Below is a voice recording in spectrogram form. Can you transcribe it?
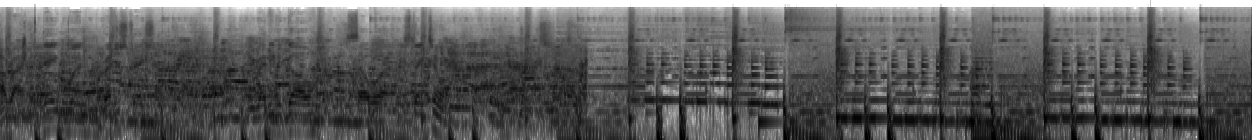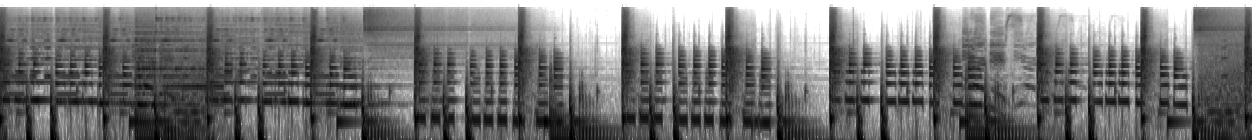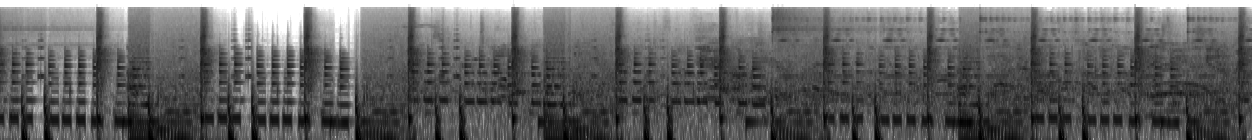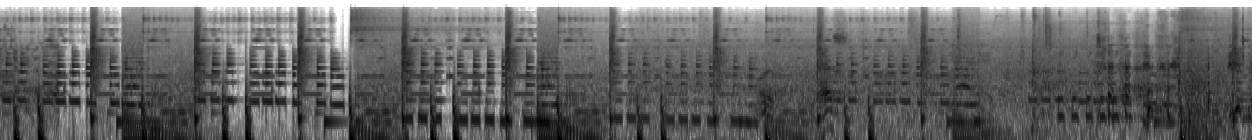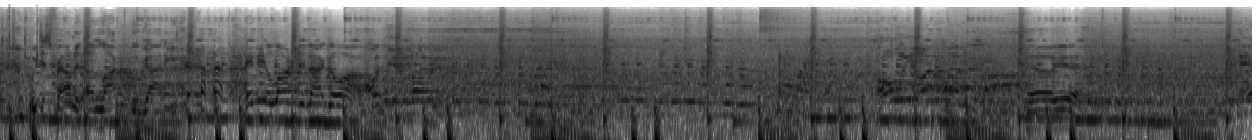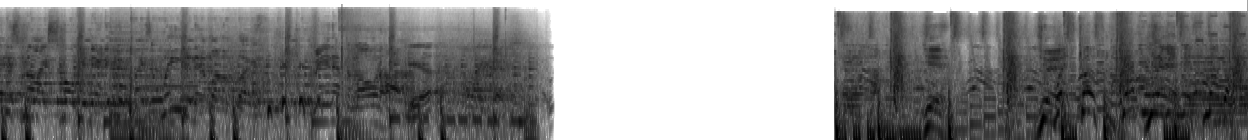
All right, day one registration. We're ready to go. So uh, stay tuned. Yes. we just found an unlocked Bugatti, Yeah. Yeah. West Coast is definitely Yeah. in this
